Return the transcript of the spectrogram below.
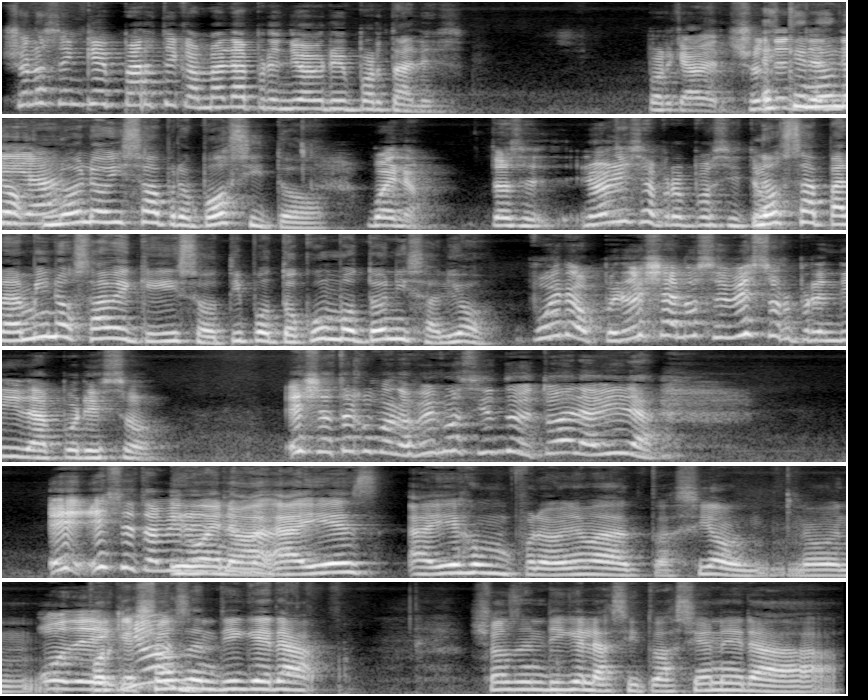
Yo no sé en qué parte Kamala aprendió a abrir portales. Porque, a ver, yo es te que no lo, entendía. no lo hizo a propósito. Bueno, entonces, no lo hice a propósito. No, para mí no sabe qué hizo. Tipo, tocó un botón y salió. Bueno, pero ella no se ve sorprendida por eso. Ella está como los vengo haciendo de toda la vida. E- ese también Y bueno, tema. ahí es, ahí es un problema de actuación. ¿no? O de Porque yo sentí que era. Yo sentí que la situación era.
